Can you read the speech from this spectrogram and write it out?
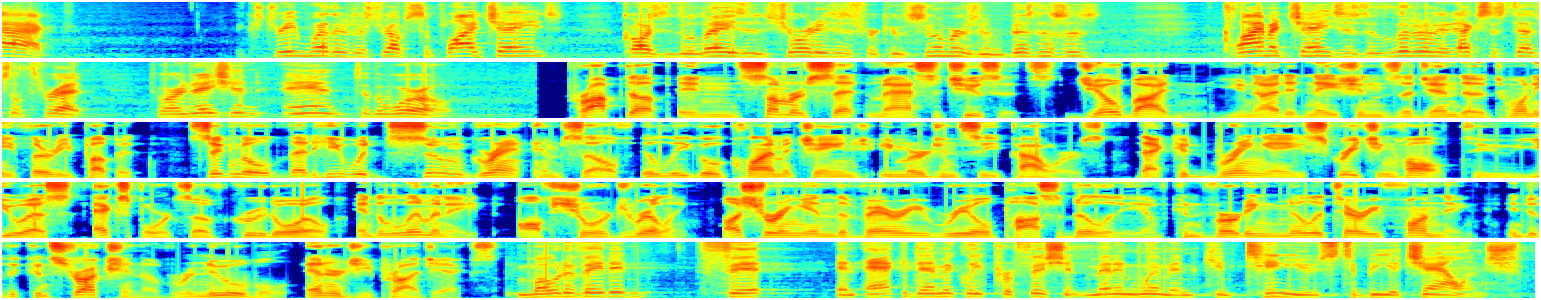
act. Extreme weather disrupts supply chains, causing delays and shortages for consumers and businesses. Climate change is literally an existential threat to our nation and to the world. Propped up in Somerset, Massachusetts, Joe Biden, United Nations Agenda 2030 puppet, signaled that he would soon grant himself illegal climate change emergency powers that could bring a screeching halt to U.S. exports of crude oil and eliminate offshore drilling, ushering in the very real possibility of converting military funding into the construction of renewable energy projects. Motivated, fit, and academically proficient men and women continues to be a challenge.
